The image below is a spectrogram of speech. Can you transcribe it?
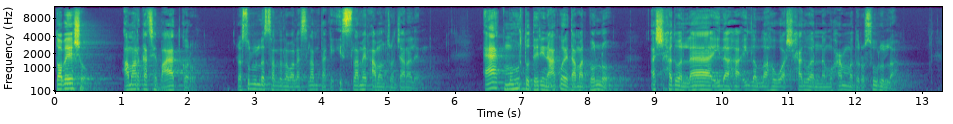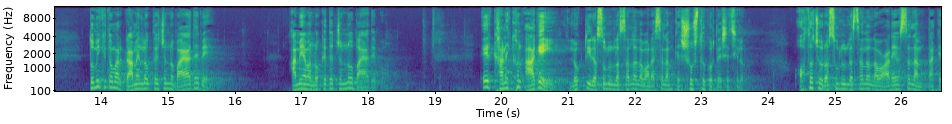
তবে এসো, আমার কাছে বায়াত করো। রসুল্লাহ সাল্লু আলাইসাল্লাম তাকে ইসলামের আমন্ত্রণ জানালেন। এক মুহূর্ত দেরি না করে দামাত বলল, আশহাদু আল্লাহ ইলাহা ইল্লাল্লাহ আশহাদু আন্না মুহাম্মদ রসুল্লাহ তুমি কি তোমার গ্রামের লোকদের জন্য বায়া দেবে? আমি আমার লোকেদের জন্য বায়া দেব। এর খানিক্ষণ আগেই লোকটি রসুল্লাহ সাল্লাহ আলাইসাল্লামকে সুস্থ করতে এসেছিল। অথচ রসুল্লাহ সাল্লাহ আলিয়াল্লাম তাকে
